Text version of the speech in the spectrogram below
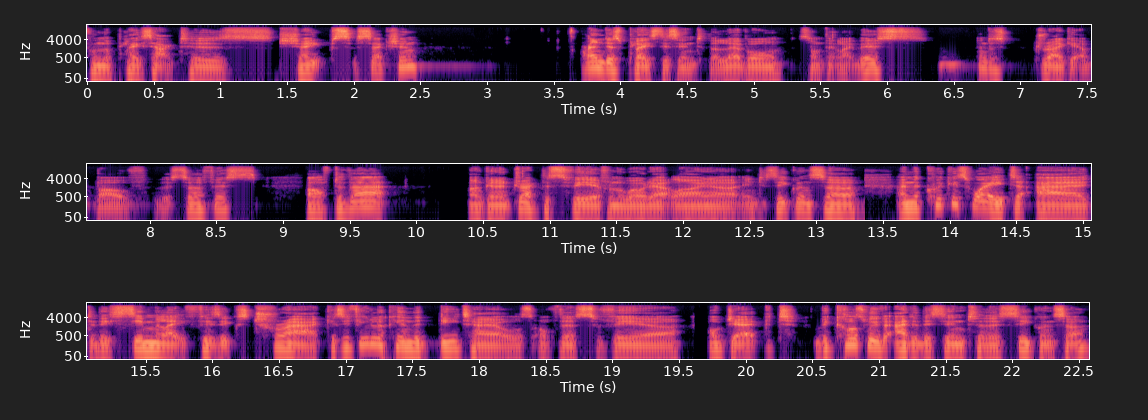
from the place actors shapes section and just place this into the level, something like this, and just drag it above the surface. After that, I'm going to drag the sphere from the world outliner into sequencer. And the quickest way to add the simulate physics track is if you look in the details of the sphere object, because we've added this into the sequencer,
